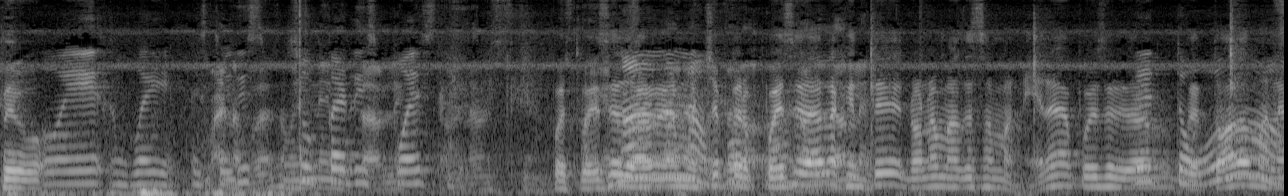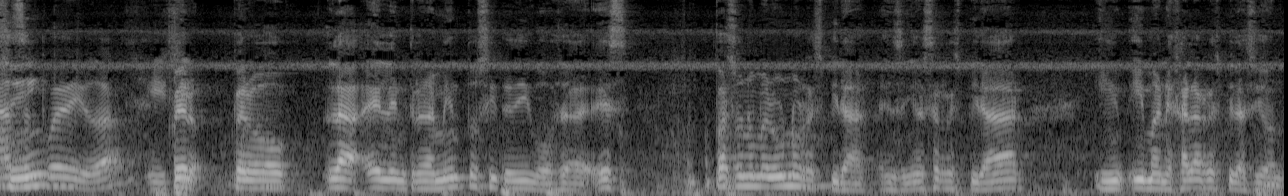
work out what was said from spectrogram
pero- güey, estoy Bueno, dis- pues, súper dispuesta. Pues puedes No, ayudar no, a no, mucha, no. pero puedes ayudar a la gente no nada más de esa manera, puedes ayudar De de, todo. todas las maneras Sí. se puede ayudar. Y Pero, sí, pero la, el entrenamiento, sí te digo, o sea, es paso número uno, respirar, enseñarse a respirar y, y manejar la respiración.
